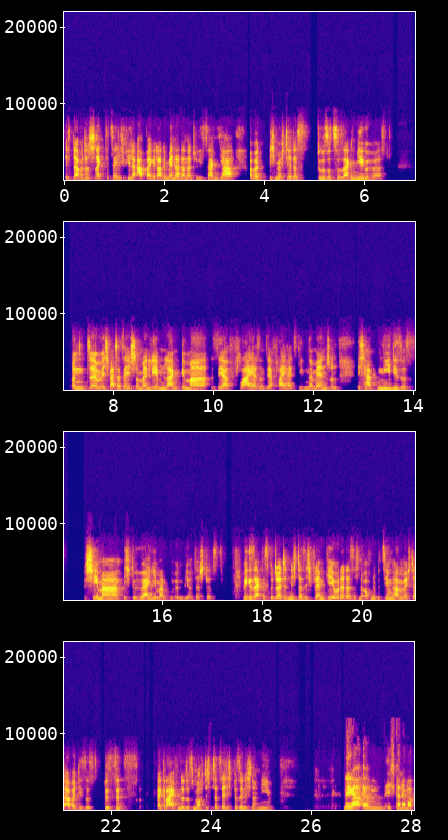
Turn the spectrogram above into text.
Ich glaube, das schreckt tatsächlich viele ab, weil gerade Männer dann natürlich sagen, ja, aber ich möchte ja, dass du sozusagen mir gehörst. Und ähm, ich war tatsächlich schon mein Leben lang immer sehr frei, also ein sehr freiheitsliebender Mensch. Und ich habe nie dieses Schema, ich gehöre jemandem irgendwie unterstützt. Wie gesagt, es bedeutet nicht, dass ich fremd gehe oder dass ich eine offene Beziehung haben möchte, aber dieses Besitzergreifende, das mochte ich tatsächlich persönlich noch nie. Naja, ähm, ich kann ja mal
